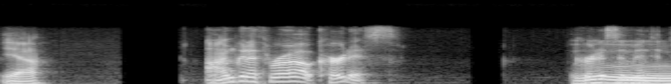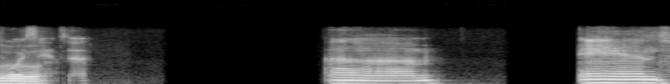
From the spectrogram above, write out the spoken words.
Yeah. I'm gonna throw out Curtis. Curtis invented Toy Santa. Um, and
